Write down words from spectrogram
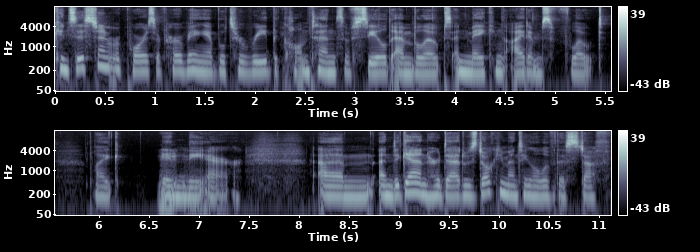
consistent reports of her being able to read the contents of sealed envelopes and making items float, like in the air. Um, and again, her dad was documenting all of this stuff.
